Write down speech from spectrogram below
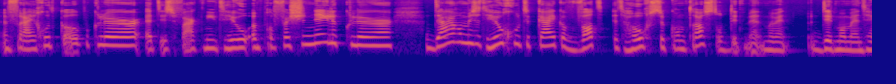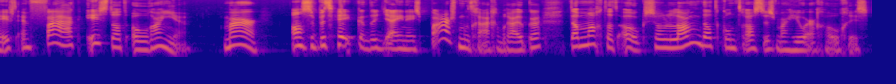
een vrij goedkope kleur. Het is vaak niet heel een professionele kleur. Daarom is het heel goed te kijken wat het hoogste contrast op dit moment, dit moment heeft. En vaak is dat oranje. Maar als het betekent dat jij ineens paars moet gaan gebruiken, dan mag dat ook, zolang dat contrast dus maar heel erg hoog is.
